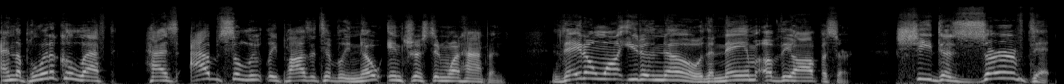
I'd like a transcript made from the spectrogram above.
And the political left has absolutely positively no interest in what happened. They don't want you to know the name of the officer. She deserved it.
